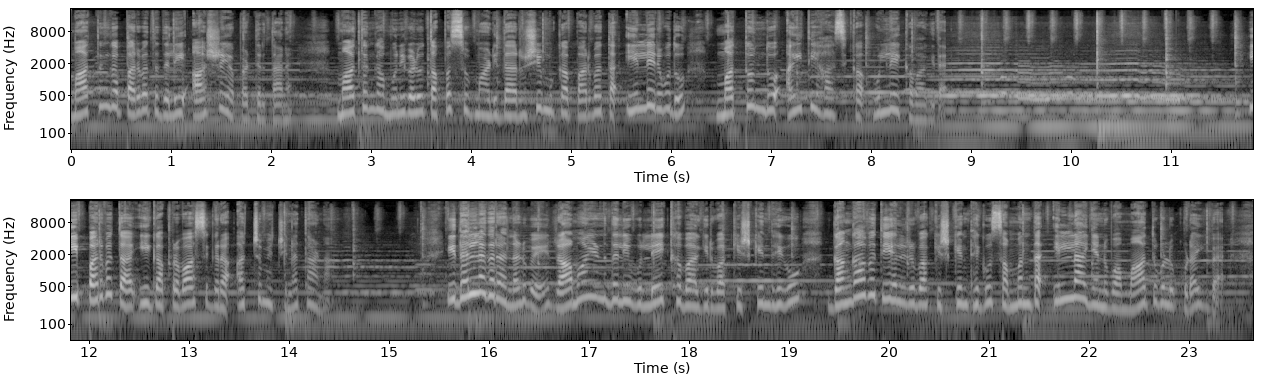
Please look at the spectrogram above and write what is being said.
ಮಾತಂಗ ಪರ್ವತದಲ್ಲಿ ಆಶ್ರಯ ಪಡೆದಿರ್ತಾನೆ. ಮಾತಂಗ ಮುನಿಗಳು ತಪಸ್ಸು ಮಾಡಿದ ಋಷಿಮುಖ ಪರ್ವತ ಇಲ್ಲಿರುವುದು ಮತ್ತೊಂದು ಐತಿಹಾಸಿಕ ಉಲ್ಲೇಖವಾಗಿದೆ. ಈ ಪರ್ವತ ಈಗ ಪ್ರವಾಸಿಗರ ಅಚ್ಚುಮೆಚ್ಚಿನ ತಾಣ. ಇದೆಲ್ಲದರ ನಡುವೆ ರಾಮಾಯಣದಲ್ಲಿ ಉಲ್ಲೇಖವಾಗಿರುವ ಕಿಷ್ಕಿಂಧೆಗೂ, ಗಂಗಾವತಿಯಲ್ಲಿರುವ ಕಿಷ್ಕಿಂಧೆಗೂ ಸಂಬಂಧ ಇಲ್ಲ ಎನ್ನುವ ಮಾತುಗಳು ಕೂಡ ಇವೆ.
